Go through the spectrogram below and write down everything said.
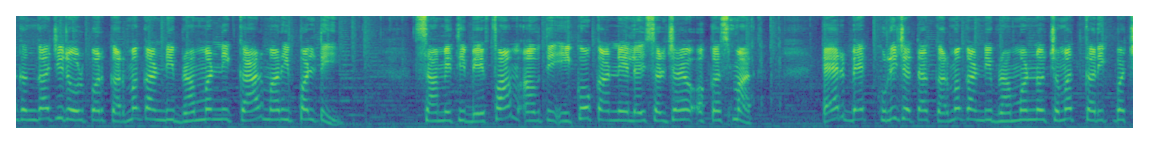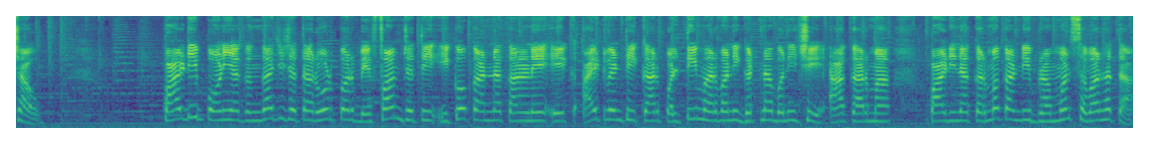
ગંગાજી રોડ પર કર્મકાંડી બ્રાહ્મણની કાર મારી પલટી. સામેથી બેફામ આવતી ઇકો કારને લઈ સર્જાયો અકસ્માત. એરબેગ ખુલી જતા કર્મકાંડી બ્રાહ્મણનો ચમત્કારિક બચાવ. પારડી પોણિયા ગંગાજી જતા રોડ પર બેફામ જતી ઇકો કારના કારણે એક આઈ ટ્વેન્ટી કાર પલટી મારવાની ઘટના બની છે. આ કારમાં પારડીના કર્મકાંડી બ્રાહ્મણ સવાર હતા.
